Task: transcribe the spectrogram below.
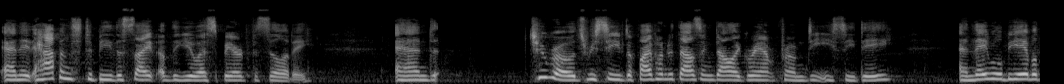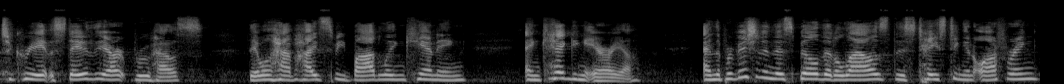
and it happens to be the site of the U.S. Baird facility. And Two Roads received a $500,000 grant from DECD, and they will be able to create a state-of-the-art brew house. They will have high-speed bottling, canning, and kegging area. And the provision in this bill that allows this tasting and offering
